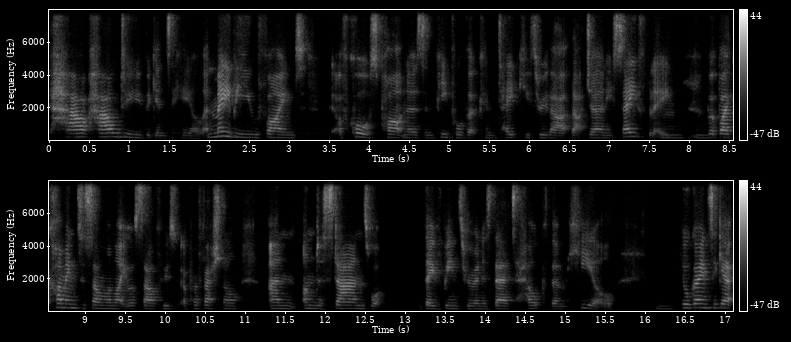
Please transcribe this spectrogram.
how how do you begin to heal and maybe you find of course partners and people that can take you through that that journey safely mm-hmm. but by coming to someone like yourself who's a professional and understands what they've been through and is there to help them heal mm. you're going to get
